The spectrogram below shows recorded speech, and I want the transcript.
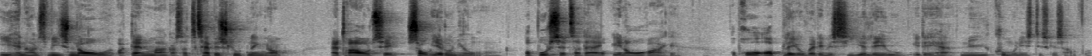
i henholdsvis Norge og Danmark, og så tage beslutningen om at drage til Sovjetunionen og bosætte sig der i en årrække og prøve at opleve, hvad det vil sige at leve i det her nye kommunistiske samfund.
